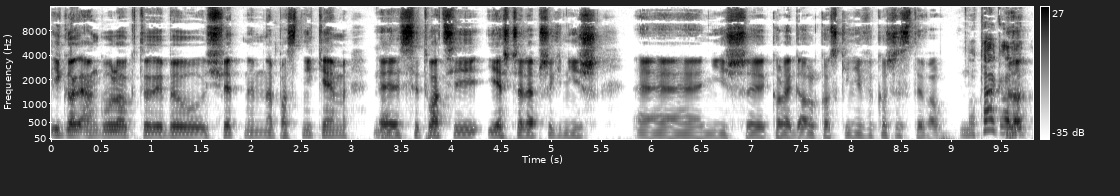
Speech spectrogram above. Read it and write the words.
Igor Angulo, który był świetnym napastnikiem, no. E, sytuacji jeszcze lepszych niż, e, niż kolega Olkowski nie wykorzystywał. No tak, ale no,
